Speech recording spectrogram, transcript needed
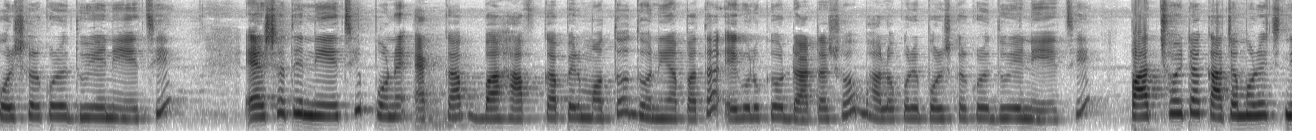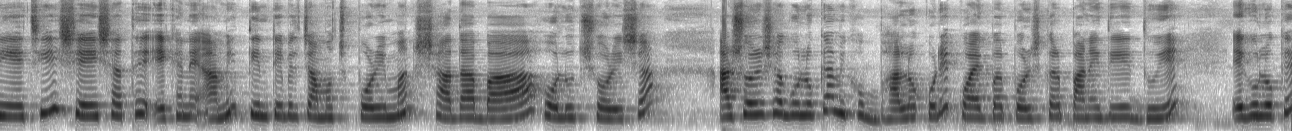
পরিষ্কার করে ধুয়ে নিয়েছি। এর সাথে নিয়েছি পনে এক কাপ বা হাফ কাপের মতো ধনিয়া পাতা। এগুলোকেও ডাটা সহ ভালো করে পরিষ্কার করে ধুয়ে নিয়েছি। পাঁচ, ছয়টা কাঁচামরিচ নিয়েছি। সেই সাথে এখানে আমি তিন টেবিল চামচ পরিমাণ সাদা বা হলুদ সরিষা আর সরিষাগুলোকে আমি খুব ভালো করে কয়েকবার পরিষ্কার পানি দিয়ে ধুয়ে এগুলোকে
